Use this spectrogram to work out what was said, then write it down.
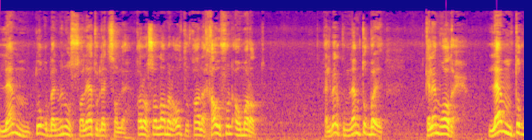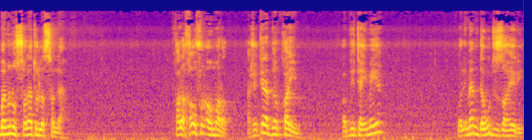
لم تقبل منه الصلاة التي صلاها. قال رسول الله ما العذر قال خوف أو مرض. خلي بالكم لم تقبل كلام واضح. لم تقبل منه الصلاة التي صلاها. قال خوف أو مرض. عشان كده ابن القيم وابن تيمية والإمام داود الظاهري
